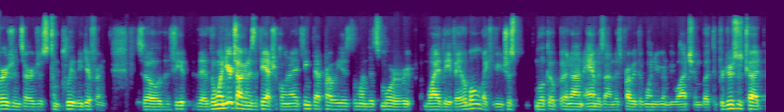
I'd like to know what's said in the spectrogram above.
versions are just completely different. So the the, the one you're talking is the theatrical, and I think that probably is the one that's more widely available. Like if you just look up it on Amazon, that's probably the one you're going to be watching. But the producer's cut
